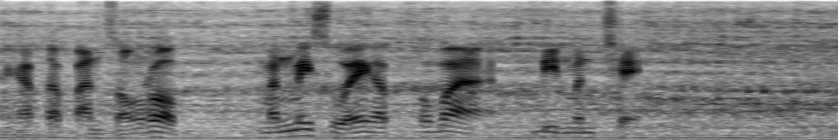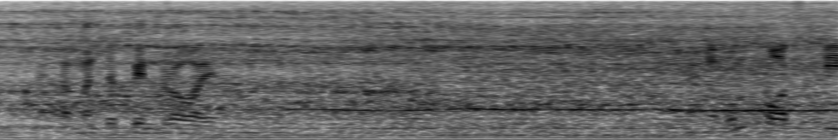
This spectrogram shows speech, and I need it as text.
นะครับแต่ปั่นสองรอบมันไม่สวยครับ เพราะว่าดินมันแฉะนะครับมันจะเป็นรอยนะครับผมถอดสกี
